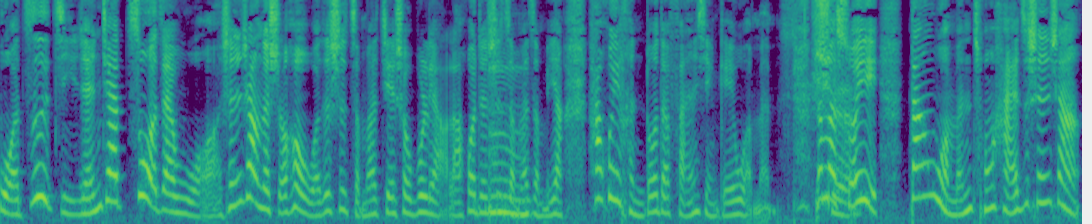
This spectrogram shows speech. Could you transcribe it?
我自己人家坐在我身上的时候，我这是怎么接受不了了，或者是怎么怎么样，他会很多的反省给我们。那么，所以当我们从孩子身上，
